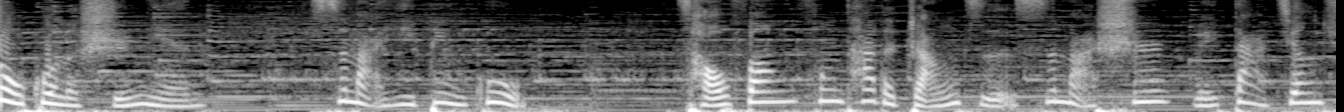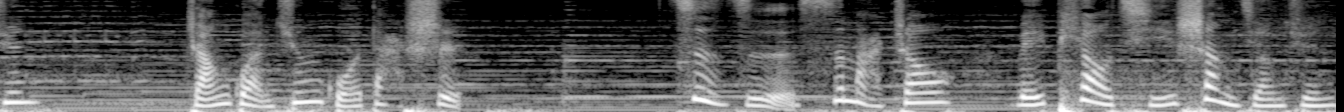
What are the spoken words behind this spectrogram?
又过了十年，司马懿病故，曹芳封他的长子司马师为大将军，掌管军国大事；次子司马昭为骠骑上将军。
